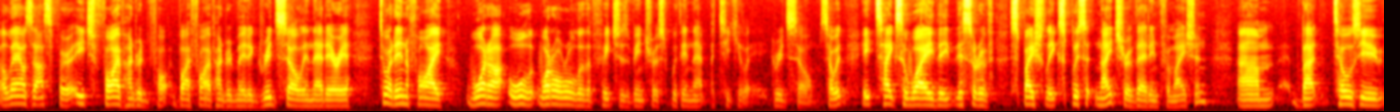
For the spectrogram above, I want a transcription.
allows us for each 500 by 500 metre grid cell in that area to identify what are all, what are all of the features of interest within that particular grid cell. So it, it takes away the, this sort of spatially explicit nature of that information, um, but tells you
